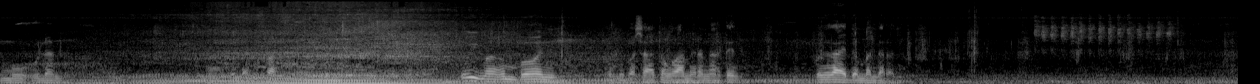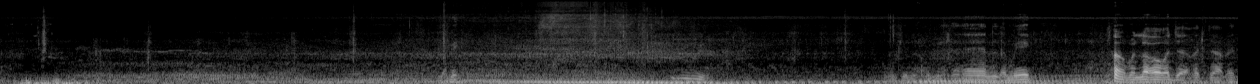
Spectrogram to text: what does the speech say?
Umuulan. Umuulan pa. Uy, mga ambon. Lumabasa itong camera natin. Punta tayo doon banda ron. Lamig. Uy. Hindi na umihan. Lamig. Wala ako jacket jacket.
